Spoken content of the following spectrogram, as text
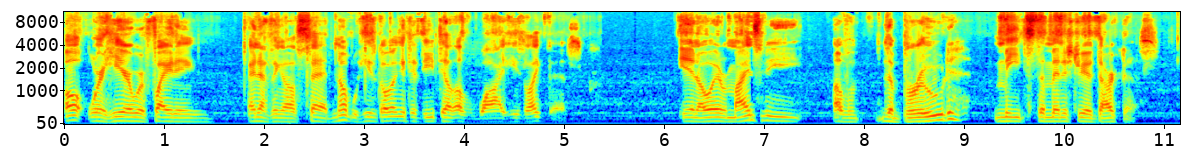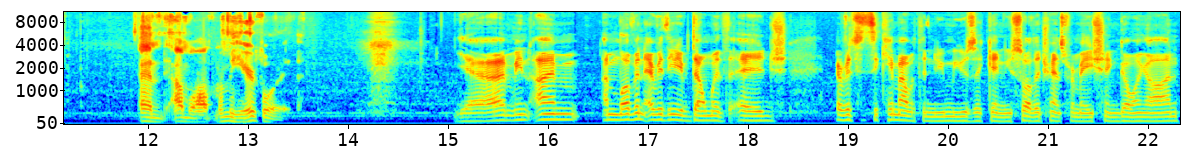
oh we're here, we're fighting, and nothing else said. No, he's going into detail of why he's like this. You know, it reminds me of the Brood meets the Ministry of Darkness, and I'm I'm here for it. Yeah, I mean, I'm I'm loving everything you've done with Edge. Ever since it came out with the new music and you saw the transformation going on,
